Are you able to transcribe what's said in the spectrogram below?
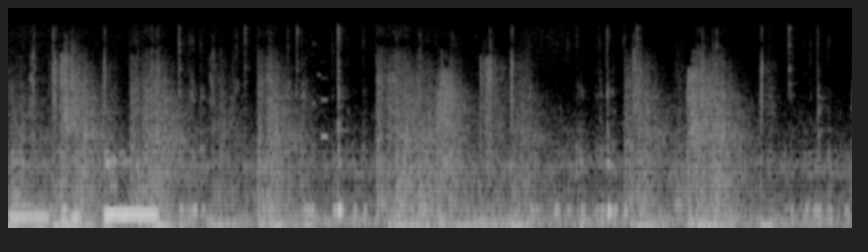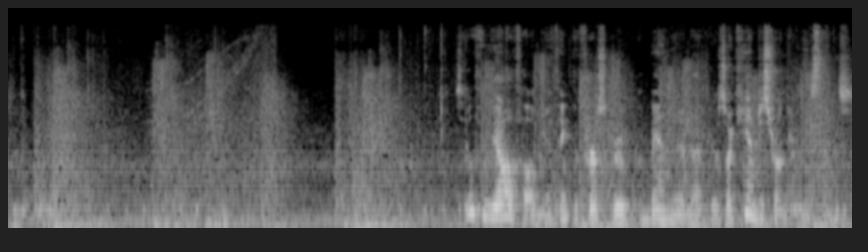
So I don't think they all followed me. I think the first group abandoned it back there, so I can just run through these things.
